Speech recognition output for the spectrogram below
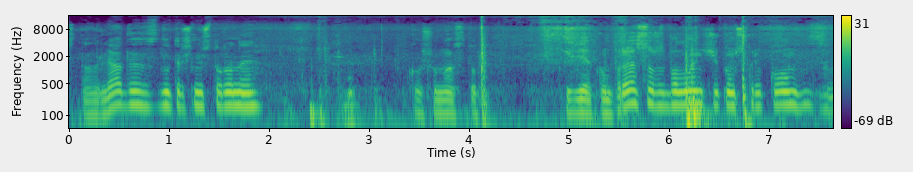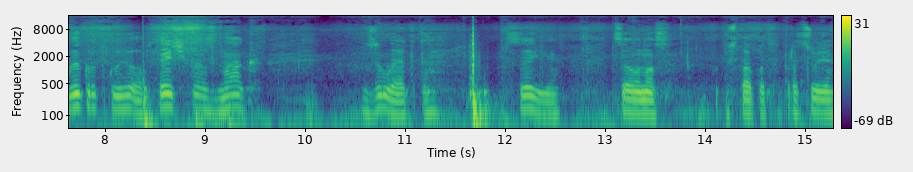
стан ляди з внутрішньої сторони. Також у нас тут є компресор з балончиком, з крюком, з викруткою, аптечка, знак, жилетка. Все є. Це у нас ось так от працює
